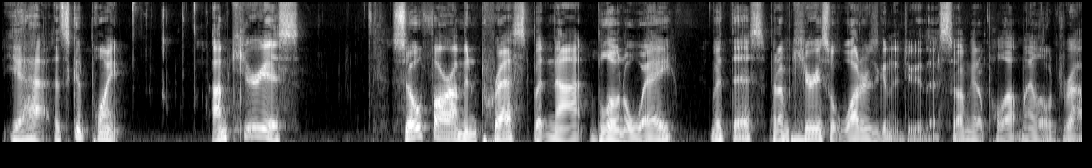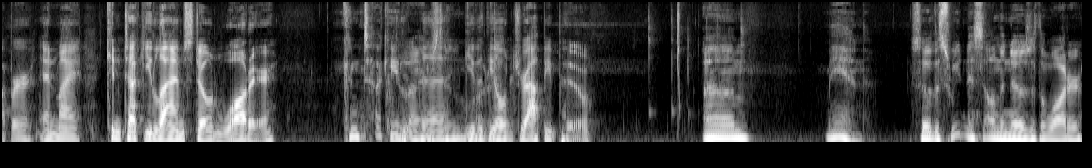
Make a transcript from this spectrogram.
yeah, that's a good point. I'm curious. So far, I'm impressed, but not blown away with this. But I'm Mm-hmm. curious what water is going to do to this. So I'm going to pull out my little dropper and my Kentucky limestone water. Kentucky and, uh, limestone. give it the old droppy poo. Um, man. So the sweetness on the nose of the water,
